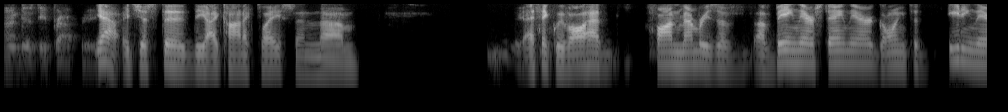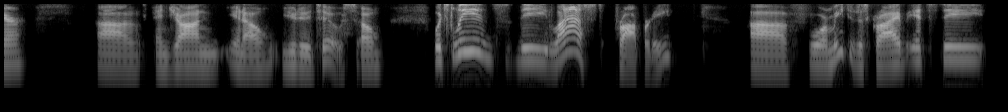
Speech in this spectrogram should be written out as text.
on Disney property. Yeah, it's just the the iconic place, and um, I think we've all had fond memories of of being there, staying there, going to eating there. Uh, and John, you know, you do too. So, which leads the last property uh, for me to describe. It's the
